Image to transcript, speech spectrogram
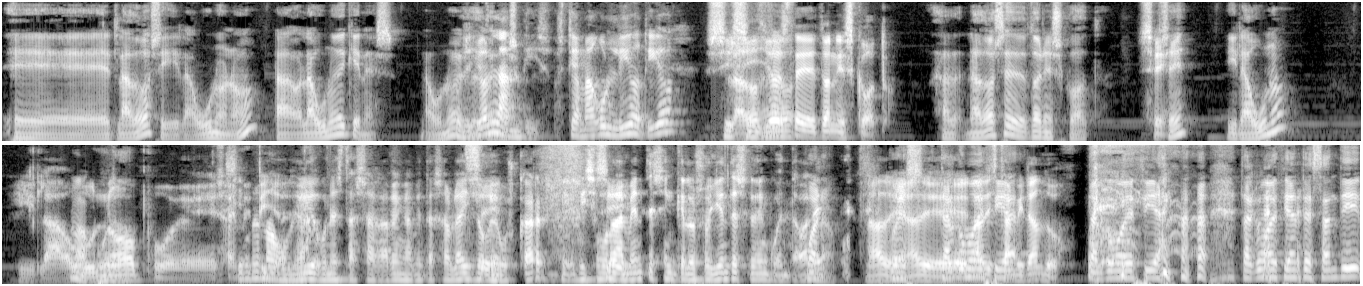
eh, la 2 y la 1, ¿no? ¿La, la 1 de quién es? La 1 es de John Tony Landis. Hostia, me hago un lío, tío. Sí, la sí, 2 yo- es de Tony Scott. la- La 2 es de Tony Scott. Sí. ¿Y la 1? Y la No me 1, pues ahí Siempre me me ya. lío con esta saga. Venga, mientras habláis Sí. lo voy a buscar disimuladamente sin que los oyentes se den cuenta, ¿vale? Bueno, Nadie, Pues, nadie, tal como nadie decía- está mirando. Tal como decía, tal como decía antes Santi,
